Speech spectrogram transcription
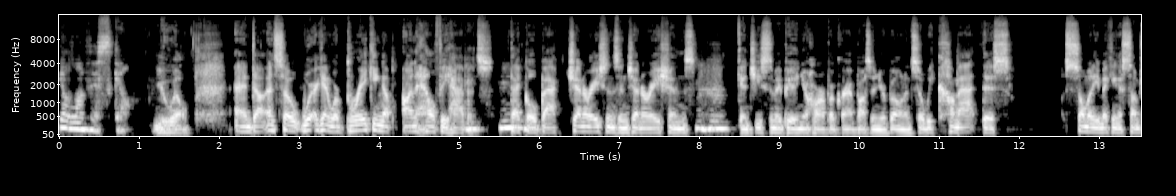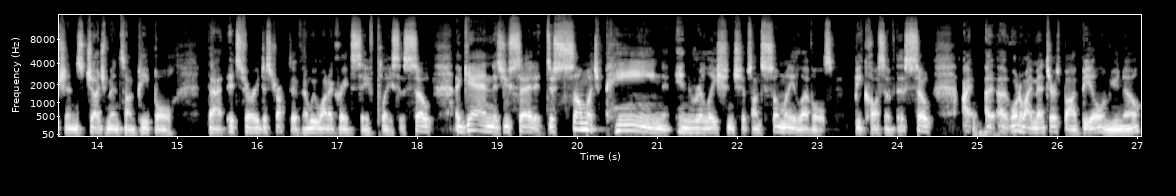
you'll love this skill. You will, and uh, and so we're again we're breaking up unhealthy habits Mhm. that go back generations and generations. Mhm. Again, Jesus may be in your heart, but Grandpa's in your bone, and so we come at this so many making assumptions, judgments on people that it's very destructive, and we want to create safe places. So again, as you said, there's so much pain in relationships on so many levels because of this. So I, I, I- one of my mentors, Bob Beal, whom you know.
